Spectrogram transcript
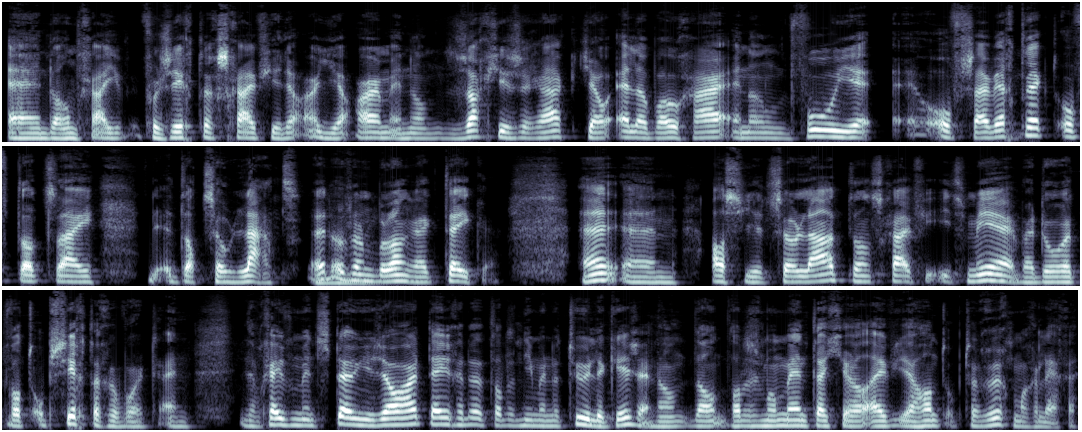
En dan ga je voorzichtig, schuif je de, je arm en dan zachtjes raakt jouw elleboog haar. En dan voel je eh, of zij wegtrekt of dat zij dat zo laat. Hè? Dat is een belangrijk teken. Hè? En als je het zo laat, dan schuif je iets meer, waardoor het wat opzichtiger wordt. En op een gegeven moment steun je zo hard tegen dat, dat het niet meer natuurlijk is. En dan, dan dat is moment dat je wel even je hand op de rug mag leggen.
